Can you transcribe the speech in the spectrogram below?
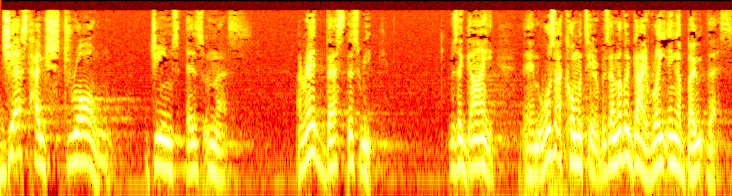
just how strong James is on this. I read this this week. It was a guy, um, it wasn't a commentator, it was another guy writing about this.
